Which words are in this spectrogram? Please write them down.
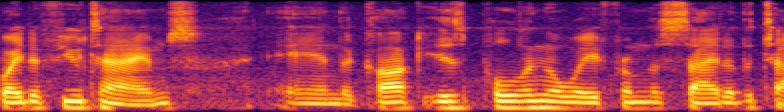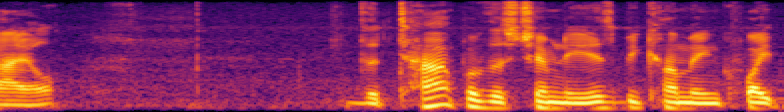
quite a few times and the caulk is pulling away from the side of the tile. The top of this chimney is becoming quite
